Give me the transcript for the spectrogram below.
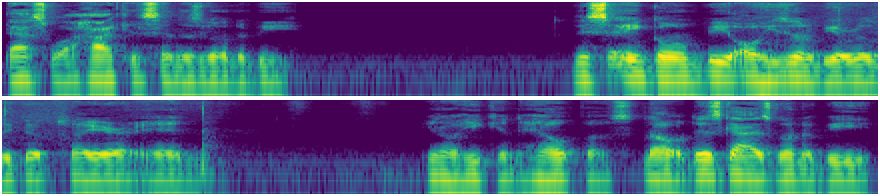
That's what Hockenson is going to be. This ain't going to be, oh, he's going to be a really good player and, you know, he can help us. No, this guy's going to be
